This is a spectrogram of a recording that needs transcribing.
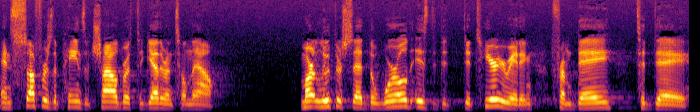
and suffers the pains of childbirth together until now. Martin Luther said, "The world is de- deteriorating from day to day."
